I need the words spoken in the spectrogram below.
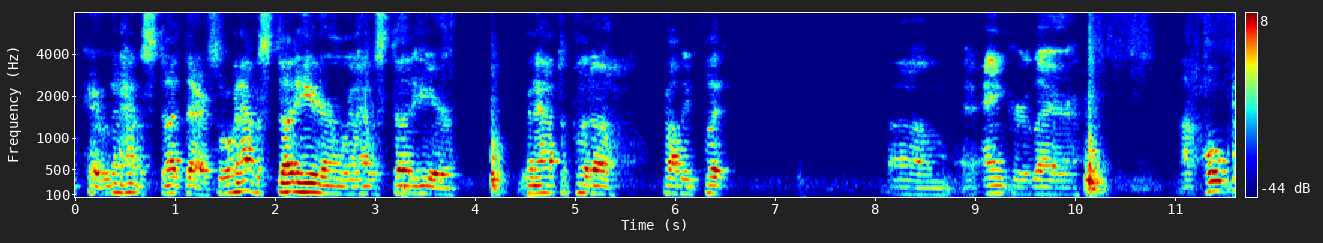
okay, we're to have a stud there. So we're to have a stud here and we're to have a stud here. We're to have to put a, probably put um, an anchor there. I hope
